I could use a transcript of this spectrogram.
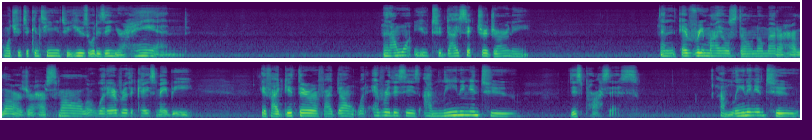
I want you to continue to use what is in your hand. And I want you to dissect your journey. And every milestone, no matter how large or how small or whatever the case may be, if I get there or if I don't, whatever this is, I'm leaning into this process. I'm leaning into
